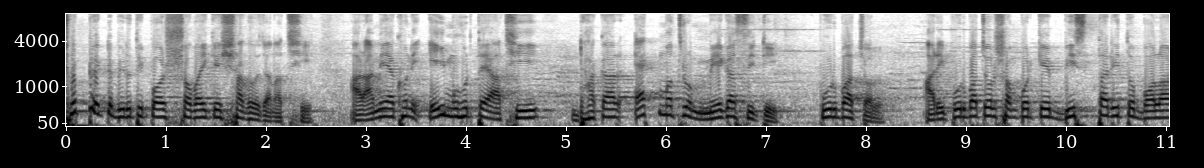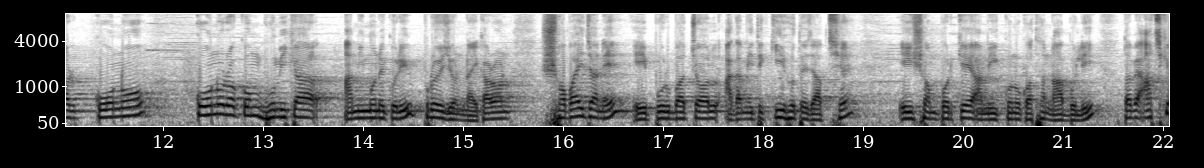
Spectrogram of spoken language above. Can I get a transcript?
ছোট্ট একটা বিরতির পর সবাইকে স্বাগত জানাচ্ছি। আর আমি এখন এই মুহূর্তে আছি ঢাকার একমাত্র মেগা সিটি, পূর্বাচল। আর এই পূর্বাচল সম্পর্কে বিস্তারিত বলার কোনো কোনো রকম ভূমিকা আমি মনে করি প্রয়োজন নাই। কারণ সবাই জানে এই পূর্বাচল আগামীতে কি হতে যাচ্ছে। এই সম্পর্কে আমি কোনো কথা না বলি। তবে আজকে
